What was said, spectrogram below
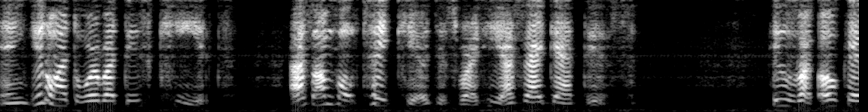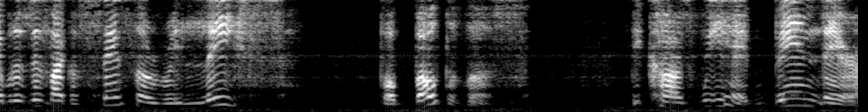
and you don't have to worry about these kids. I said, I'm going to take care of this right here. I said, I got this. He was like, Okay, but it was just like a sense of release for both of us because we had been there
